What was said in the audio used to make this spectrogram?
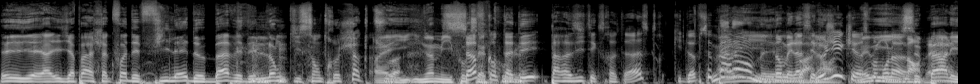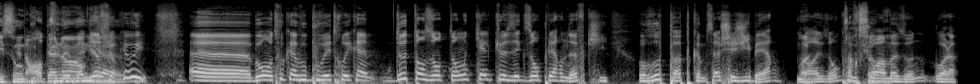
Et il n'y a, pas à chaque fois des filets de bave et des langues qui s'entrechoquent, tu Ouais, vois. il- non, mais il faut Sauf que ça quand coule. t'as des parasites extraterrestres qui doivent se Mais parler. non, mais- non, mais là bah, c'est non. logique à Mais ce oui, moment-là. Ils Non, se mais parlent et ils sont c'est au bout dans de tous les. Bien sûr que oui. Euh, bon, en tout cas, vous pouvez trouver quand même de temps en temps quelques exemplaires neufs qui repopent comme ça chez Gibert, par exemple, ça ou sur ressort. Amazon. Voilà.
